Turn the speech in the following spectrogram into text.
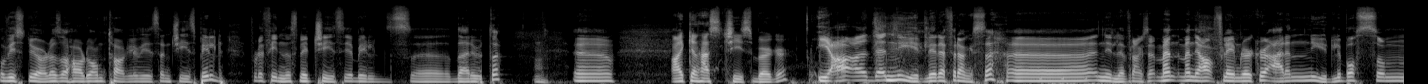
Og hvis du gjør det, så har du antageligvis en cheese build, for det finnes litt cheesy builds uh, der ute. Eh, I can has cheeseburger. ja, det er en nydelig referanse. Uh, nydelig referanse. Men, men ja, Flamelurker er en nydelig boss som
